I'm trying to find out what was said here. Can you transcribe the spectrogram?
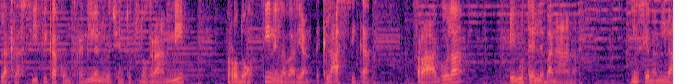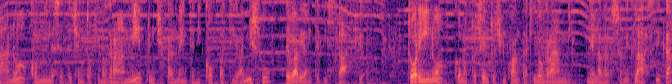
la classifica con 3.900 kg prodotti nella variante classica fragola e Nutella e banana. Insieme a Milano con 1700 kg, principalmente di coppa tiramisù e variante pistacchio. Torino con 850 kg nella versione classica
